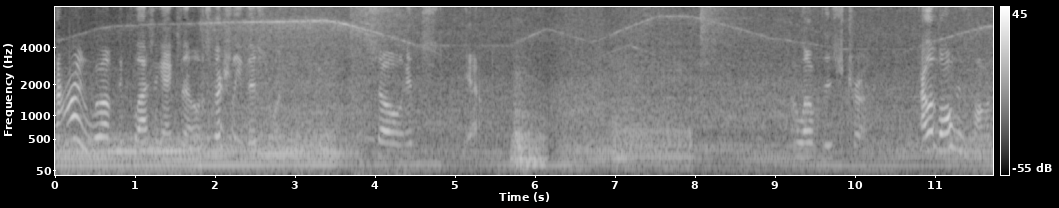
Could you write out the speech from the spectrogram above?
I love the classic XL, especially this one. So it's love this truck. I love all his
